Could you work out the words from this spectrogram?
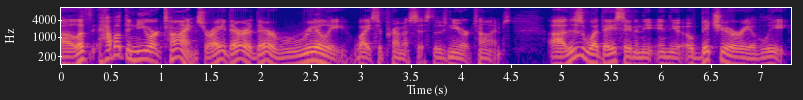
Uh, let's, how about the New York Times? Right, they're they're really white supremacists. Those New York Times. Uh, this is what they say in the in the obituary of Lee.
